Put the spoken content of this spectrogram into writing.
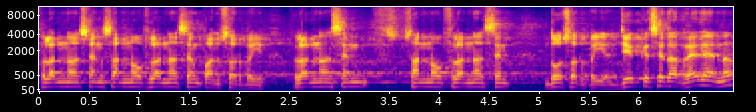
ਫਲਾਨਾ ਸਿੰਘ ਸੰਨੋ, ਫਲਾਨਾ ਸਿੰਘ 500 ਰੁਪਏ ਫਲਾਨਾ ਸਿੰਘ ਸੰਨੋ, ਫਲਾਨਾ ਸਿੰਘ 200 ਰੁਪਏ ਜੇ ਕਿਸੇ ਦਾ ਰਹਿ ਜਾਏ ਨਾ,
